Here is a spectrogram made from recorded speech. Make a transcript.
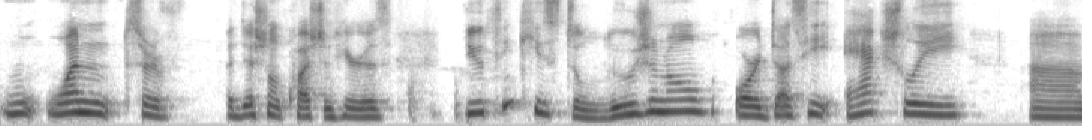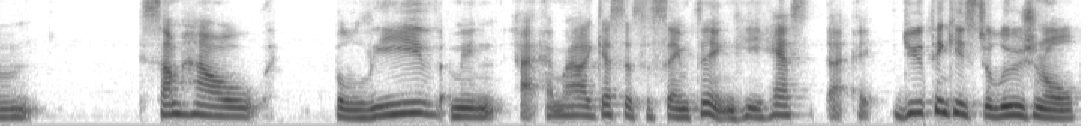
one sort of additional question here is do you think he's delusional or does he actually um, somehow believe i mean I, I, guess it's the same thing. He has do you think he's delusional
